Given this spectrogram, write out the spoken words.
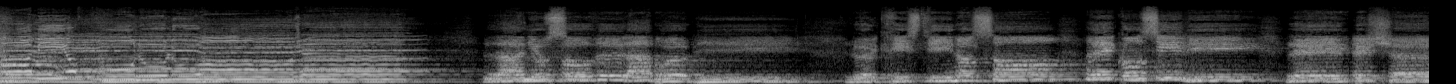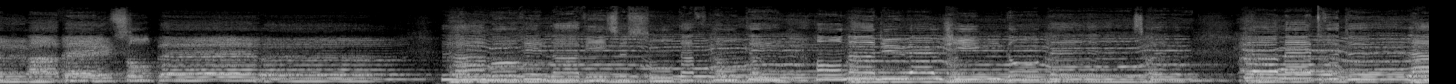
amis, offrons nos louanges. L'agneau sauve la brebis, le Christ innocent réconcilie les pécheurs avec son Père. La vie se sont affrontés en un duel gigantesque. Le maître de la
